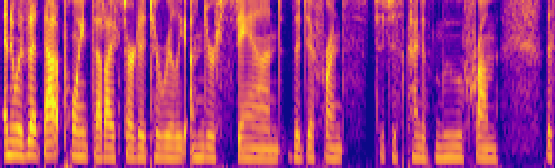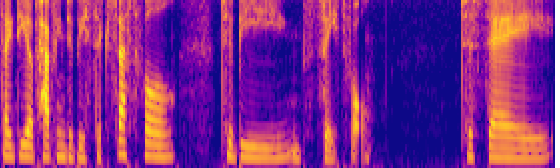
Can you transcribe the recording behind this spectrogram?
And it was at that point that I started to really understand the difference to just kind of move from this idea of having to be successful to being faithful. To say,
